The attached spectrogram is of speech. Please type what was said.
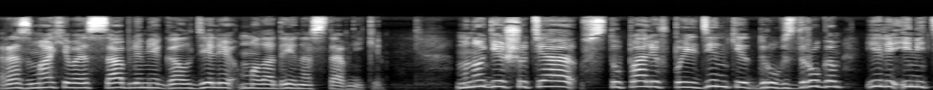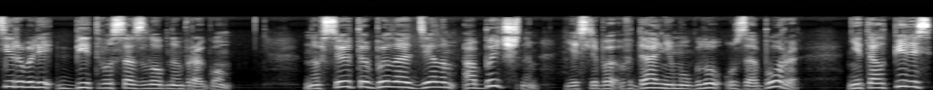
размахивая саблями, галдели молодые наставники. Многие, шутя, вступали в поединки друг с другом или имитировали битву со злобным врагом. Но все это было делом обычным, если бы в дальнем углу у забора не толпились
